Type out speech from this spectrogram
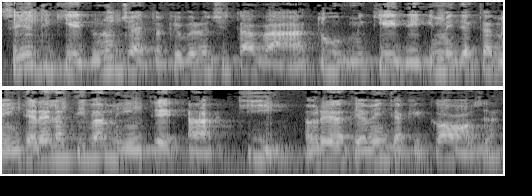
Se io ti chiedo un oggetto a che velocità va, tu mi chiedi immediatamente relativamente a chi o relativamente a che cosa,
